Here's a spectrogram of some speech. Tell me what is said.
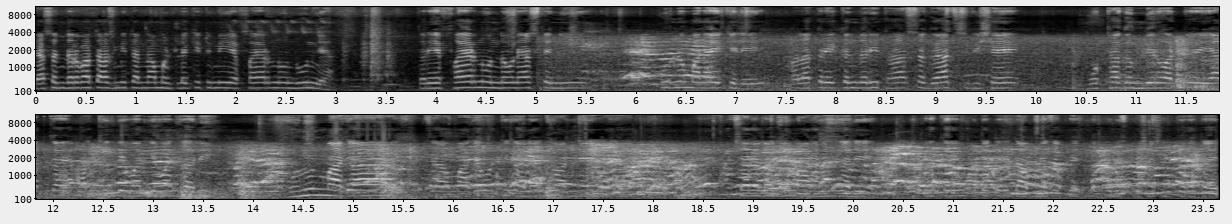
त्या संदर्भात आज मी त्यांना म्हटलं की तुम्ही एफ आय आर नोंदवून घ्या. तर एफ आय आर नोंदवण्यास त्यांनी पूर्ण मनाई केली. मला तर एकंदरीत हा सगळाच विषय मोठा गंभीर वाटतोय. यात काय आर्थिक देवाणघेवाण झाली? म्हणून माझ्या माझ्यावरती झालेला जो अन्याय माझ्या जे मारहाण झाले ते प्रकरण कुठेतरी दाबण्याचा प्रयत्न पोलीस प्रशासन करत आहे.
